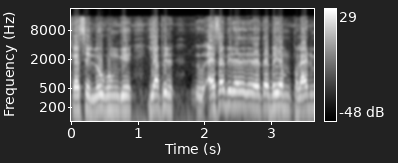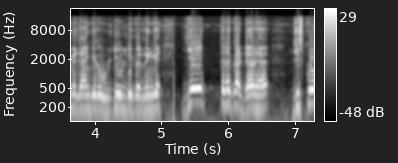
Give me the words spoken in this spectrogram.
कैसे लोग होंगे या फिर ऐसा भी रह, रहता है भाई हम फ़्लाइट में जाएँगे तो उल्टी उल्टी कर देंगे। ये एक तरह का डर है जिसको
